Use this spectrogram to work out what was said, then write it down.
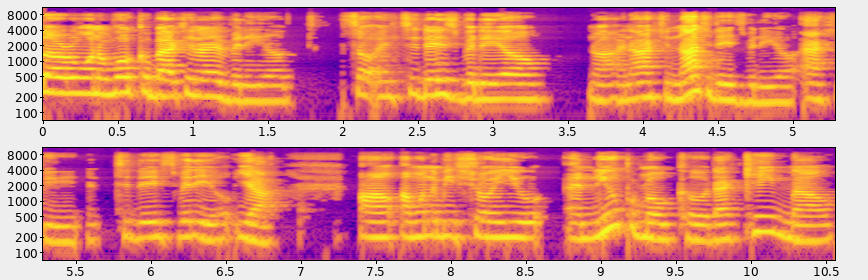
to welcome back to another video. So in today's video, no, and actually not today's video. Actually, today's video, yeah, uh, I'm gonna be showing you a new promo code that came out.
